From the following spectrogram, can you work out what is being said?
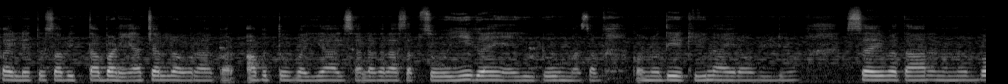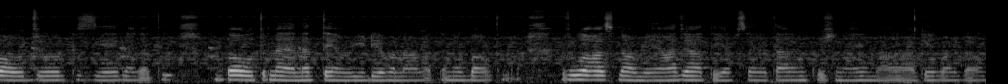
पहले तो सब इतना बढ़िया चल रहा हो रहा है, पर अब तो भैया ऐसा लग रहा सब सो ही गए हैं यूट्यूब में सब, कोनो देख ही नहीं रहो वीडियो। सही बता रहे हैं हमें बहुत ज़ोर खुशी लगा थी बहुत मेहनत थे हम वीडियो बनावत ने, बहुत रुआस ना में आ जाती, अब सही बता रहे कुछ नहीं मार आगे बढ़ रहा हूँ।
